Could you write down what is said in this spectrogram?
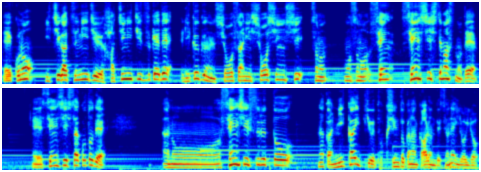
えー、この1月28日付で陸軍少佐に昇進し、そのもうその戦戦死してますので、えー、戦死したことで、あのー、戦死すると、なんか2階級特進とかなんかあるんですよね、いろいろ。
